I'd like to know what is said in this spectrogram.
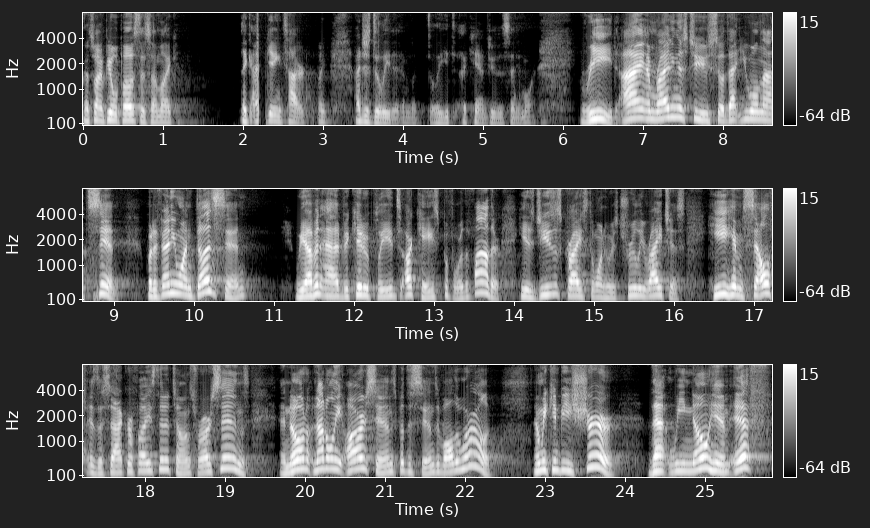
That's why when people post this, I'm like, like I'm getting tired. Like I just delete it. I'm like, delete. I can't do this anymore. Read, I am writing this to you so that you will not sin. But if anyone does sin, we have an advocate who pleads our case before the Father. He is Jesus Christ, the one who is truly righteous. He himself is the sacrifice that atones for our sins. And not, only our sins, but the sins of all the world. And we can be sure that we know him if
